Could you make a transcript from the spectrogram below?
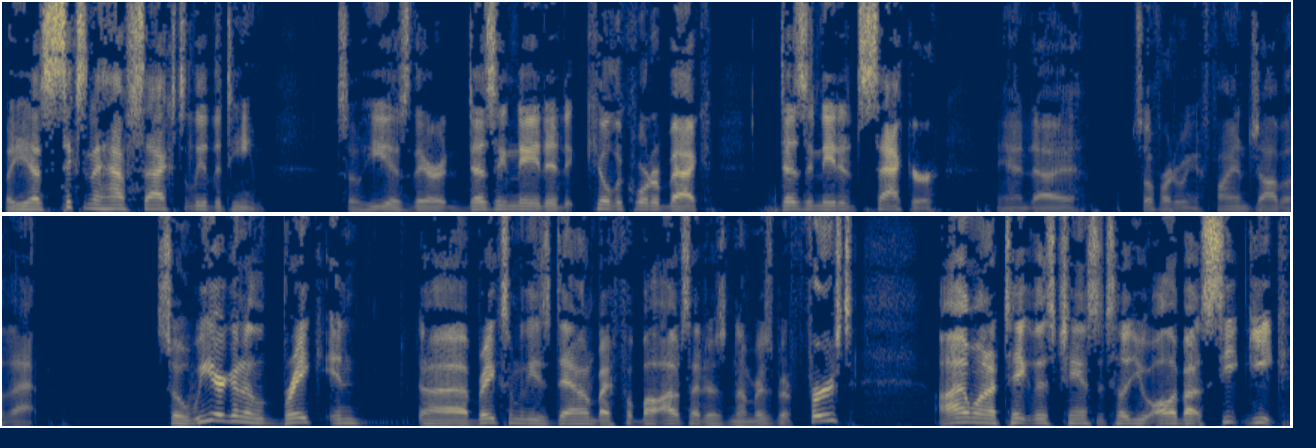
but he has six and a half sacks to lead the team. So he is their designated kill the quarterback, designated sacker, and uh, so far doing a fine job of that. So we are going to break in, uh, break some of these down by Football Outsiders numbers. But first, I want to take this chance to tell you all about SeatGeek.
